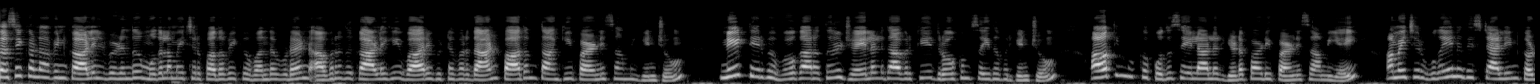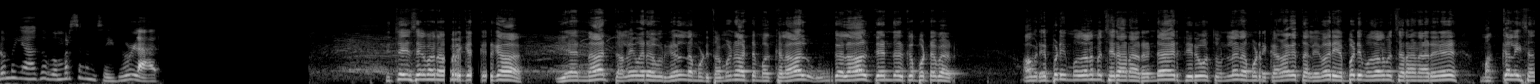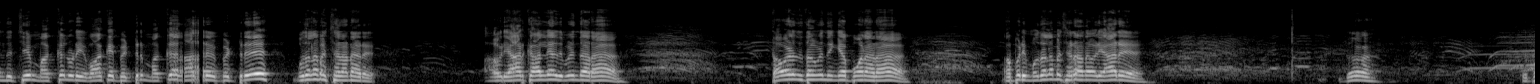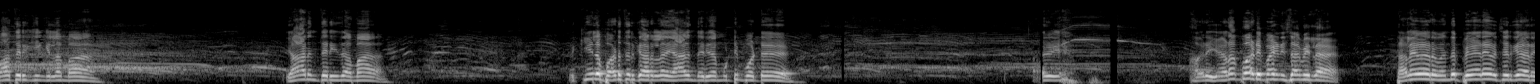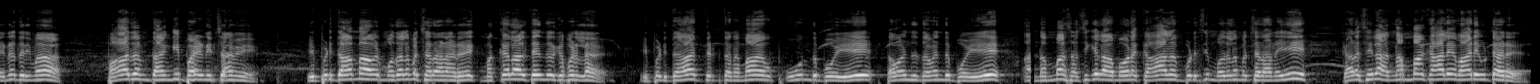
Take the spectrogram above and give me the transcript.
சசிகலாவின் காலில் விழுந்து முதலமைச்சர் பதவிக்கு வந்தவுடன் அவரது காலையை வாரிவிட்டவர்தான் பாதம் தாங்கி பழனிசாமி என்றும் நீட் தேர்வு விவகாரத்தில் ஜெயலலிதாவிற்கே துரோகம் செய்தவர் என்றும் அதிமுக பொதுச் செயலாளர் எடப்பாடி பழனிசாமியை அமைச்சர் உதயநிதி ஸ்டாலின் கடுமையாக விமர்சனம் செய்துள்ளார். நிச்சயம் செய்வார் ஏன்னா தலைவர் அவர்கள் நம்முடைய தமிழ்நாட்டு மக்களால் உங்களால் தேர்ந்தெடுக்கப்பட்டவர்? அவர் எப்படி முதலமைச்சரானார்? ரெண்டாயிரத்தி இருபத்தி ஒன்றில் நம்முடைய கழக தலைவர் எப்படி முதலமைச்சரானாரு? மக்களை சந்திச்சு மக்களுடைய வாக்கை பெற்று மக்கள் ஆதரவு பெற்று முதலமைச்சரானாரு. அவர் யார் காலையும் அது விழுந்தாரா? தவழ்ந்து தவழ்ந்து இங்கே போனாரா? அப்படி முதலமைச்சரானவர் யாரு? பார்த்துருக்கீங்களம்மா யாருன்னு தெரியுதாம்மா? கீழே படுத்திருக்காருல்ல யாருன்னு தெரியுதா? முட்டி போட்டு. அவர் எடப்பாடி பழனிசாமி இல்ல. தலைவர் வந்து பேரே வச்சிருக்காரு. என்ன தெரியுமா? பாதம் தாங்கி பழனிசாமி. இப்படித்தாமா அவர் முதலமைச்சர் ஆனாரு. மக்களால் தேர்ந்தெடுக்கப்படல. இப்படித்தான் திருத்தனமா ஊர்ந்து போய் தவழ்ந்து தவழ்ந்து போய் அந்த அம்மா சசிகலா அம்மாவோட காலை பிடிச்சி முதலமைச்சர் ஆனி கடைசியில் அந்த அம்மா காலே வாரி விட்டாரு.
